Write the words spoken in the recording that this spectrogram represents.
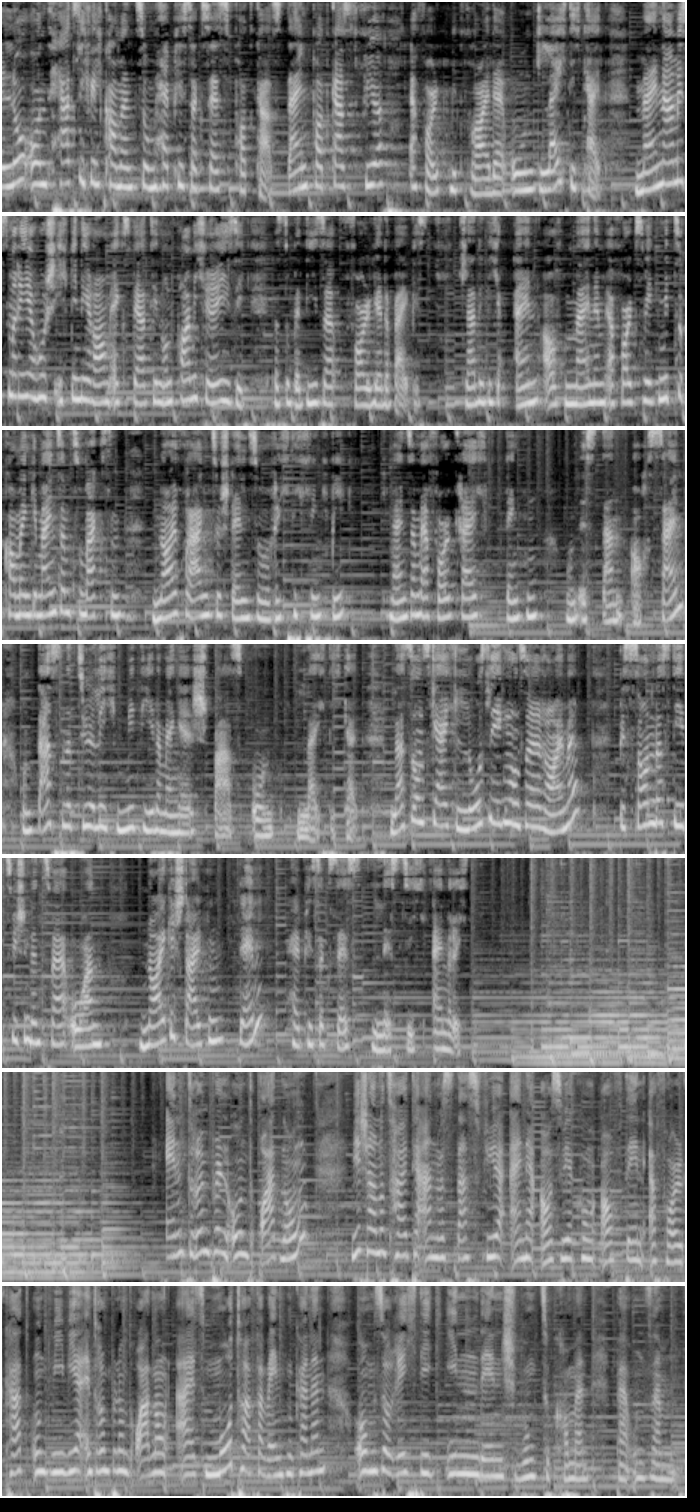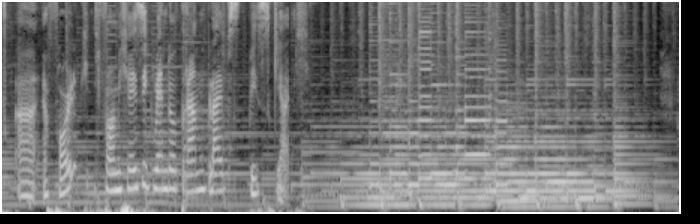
Hallo und herzlich willkommen zum Happy Success Podcast, dein Podcast für Erfolg mit Freude und Leichtigkeit. Mein Name ist Maria Husch, ich bin die Raumexpertin und freue mich riesig, dass du bei dieser Folge dabei bist. Ich lade dich ein, auf meinem Erfolgsweg mitzukommen, gemeinsam zu wachsen, neue Fragen zu stellen, so richtig Think Big, gemeinsam erfolgreich denken es dann auch sein. Und das natürlich mit jeder Menge Spaß und Leichtigkeit. Lass uns gleich loslegen, unsere Räume, besonders die zwischen den zwei Ohren, neu gestalten, denn Happy Success lässt sich einrichten. Entrümpeln und Ordnung wir schauen uns heute an, was das für eine Auswirkung auf den Erfolg hat und wie wir Entrümpeln und Ordnung als Motor verwenden können, um so richtig in den Schwung zu kommen bei unserem äh, Erfolg. Ich freue mich riesig, wenn du dran bleibst. Bis gleich.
